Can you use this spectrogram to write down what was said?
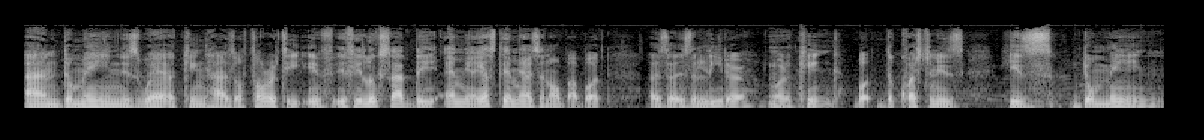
and domain is where a king has authority. If if he looks at the emir, yes, the emir is an oba, but as a, is a leader or a mm. king. But the question is his domain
